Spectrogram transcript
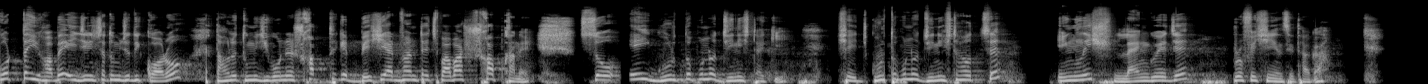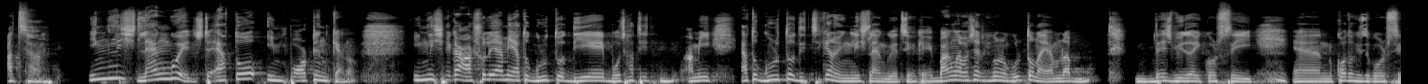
করতেই হবে, এই জিনিসটা তুমি যদি করো, তাহলে তুমি জীবনের সব থেকে বেশি অ্যাডভান্টেজ পাবা সবখানে। সো এই গুরুত্বপূর্ণ জিনিসটা কি? সেই গুরুত্বপূর্ণ জিনিসটা হচ্ছে ইংলিশ ল্যাঙ্গুয়েজে প্রফিসিয়েন্সি থাকা। আচ্ছা ইংলিশ ল্যাঙ্গুয়েজটা এত ইম্পর্টেন্ট কেন? ইংলিশ শেখা আসলে আমি এত গুরুত্ব দিয়ে বোঝাতে, আমি এত গুরুত্ব দিচ্ছি কেন ইংলিশ ল্যাঙ্গুয়েজকে বাংলা ভাষার কি কোনো গুরুত্ব নাই? আমরা দেশ বিজয় করছি অ্যান্ড কত কিছু করছি,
